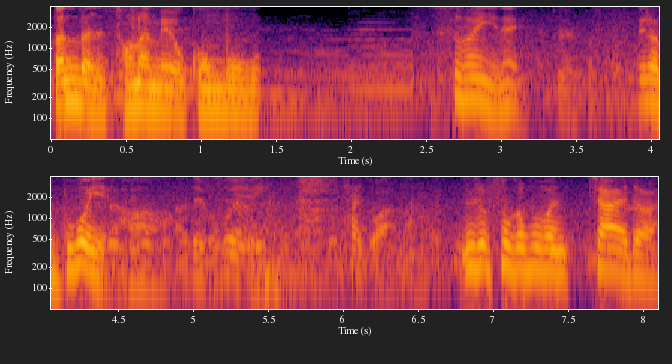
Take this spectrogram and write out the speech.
版本从来没有公布过，四分以内，有点不过瘾哈。啊，对，不过瘾，太短了。你说副歌部分加一段。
